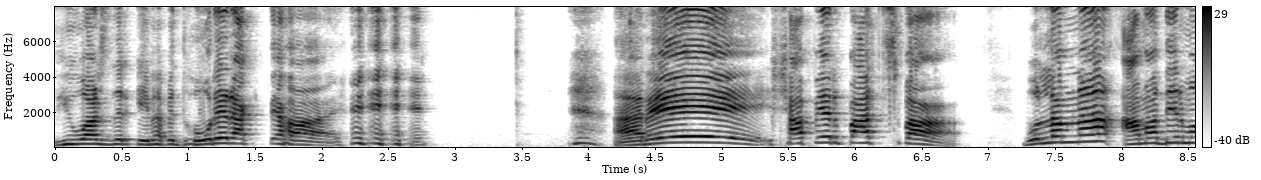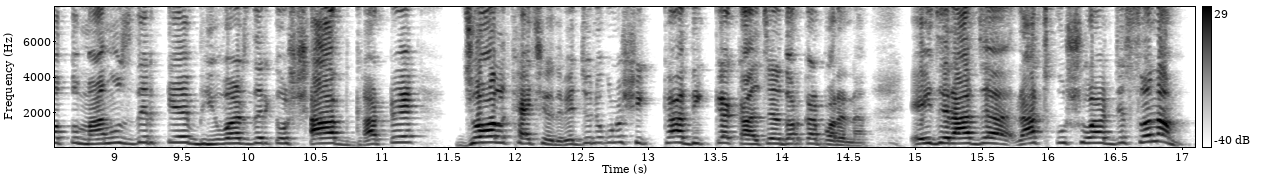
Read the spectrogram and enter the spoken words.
ভিউয়ার্সদেরকে এইভাবে ধরে রাখতে হয়। আরে, সাপের পাঁচ পা। বললাম না, আমাদের মতো মানুষদেরকে, ভিউয়ার্সদেরকে ও সাত ঘাটে জল খাই ছেড়ে দেবে। এর জন্য কোনো শিক্ষা, দীক্ষা কালচার দরকার পড়ে না। এই যে রাজা রাজকুশোয়ার যে সোনাম,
